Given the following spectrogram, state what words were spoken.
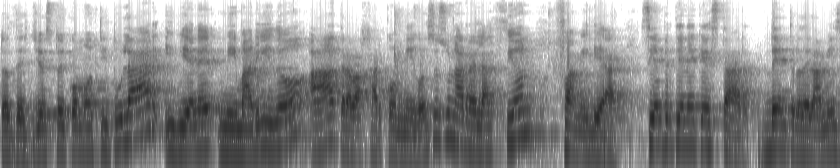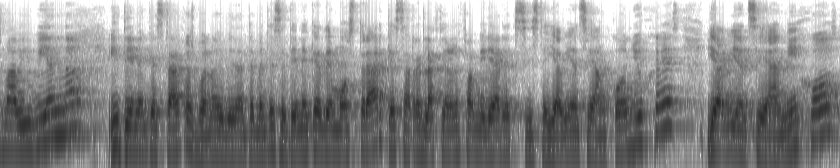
entonces yo estoy como titular y viene mi marido a trabajar conmigo, eso es una relación familiar. Siempre tiene que estar dentro de la misma vivienda y tiene que estar, pues bueno, evidentemente se tiene que demostrar que esa relación familiar existe, ya bien sean cónyuges, ya bien sean hijos,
